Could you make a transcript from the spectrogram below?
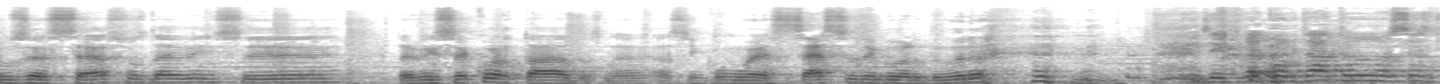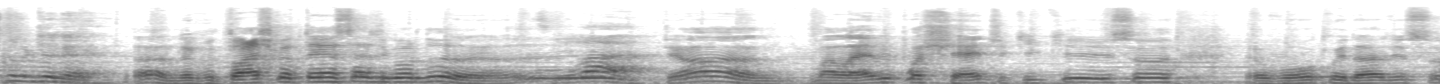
os excessos devem ser, devem ser cortados, né? Assim como o excesso de gordura. Quer dizer que vai cortar teu excesso de gordura. ah, tu acha que eu tenho excesso de gordura? Sei lá. Tem uma, uma leve pochete aqui que isso eu vou cuidar disso.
